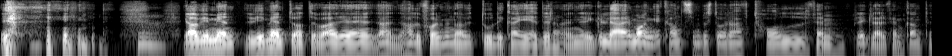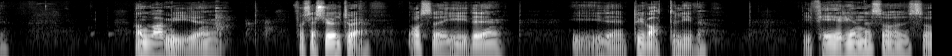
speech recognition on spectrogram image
Ja, ja vi, mente, vi mente jo at det var eh, hadde formen av et dodekaeder. En regulær mangekant som består av tolv fem, regulære femkanter. Han var mye for seg sjøl, tror jeg. Også i det, i det private livet. I feriene så, så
